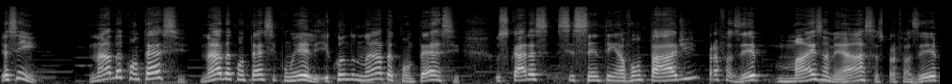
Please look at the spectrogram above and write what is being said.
E assim, nada acontece, nada acontece com ele. E quando nada acontece, os caras se sentem à vontade para fazer mais ameaças, para fazer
